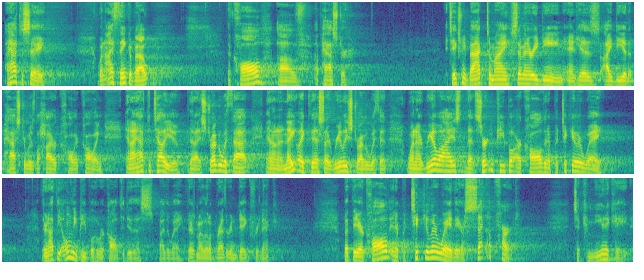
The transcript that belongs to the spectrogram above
I have to say, when I think about the call of a pastor, it takes me back to my seminary dean and his idea that pastor was the higher calling. And I have to tell you that I struggle with that. And on a night like this, I really struggle with it when I realize that certain people are called in a particular way. They're not the only people who are called to do this, by the way. There's my little brethren dig for Nick. But they are called in a particular way. They are set apart to communicate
